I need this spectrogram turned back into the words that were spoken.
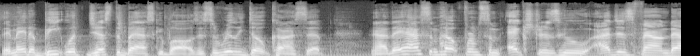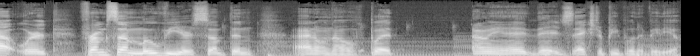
They made a beat with just the basketballs. It's a really dope concept. Now, they have some help from some extras who I just found out were from some movie or something. I don't know, but I mean, there's extra people in the video.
